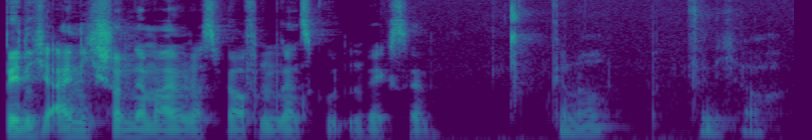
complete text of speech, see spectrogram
bin ich eigentlich schon der Meinung, dass wir auf einem ganz guten Weg sind. Genau, finde ich auch.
